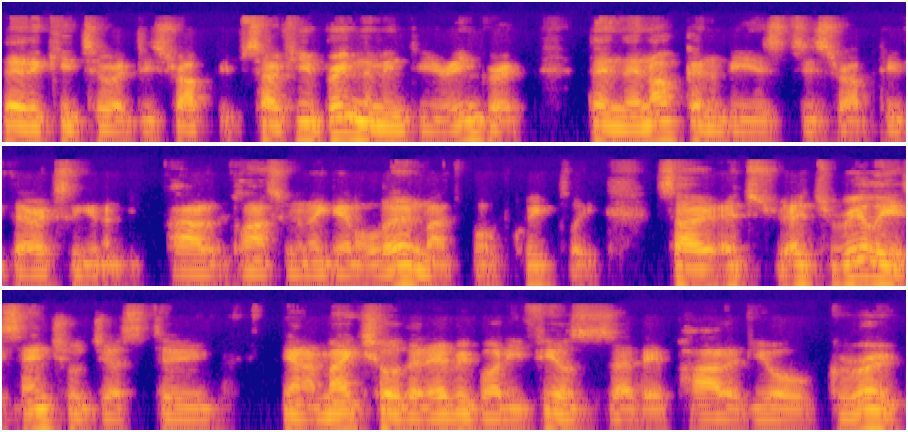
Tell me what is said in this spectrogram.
They're the kids who are disruptive. So if you bring them into your in group, then they're not going to be as disruptive. They're actually going to be part of the classroom and they're going to learn much more quickly. So it's it's really essential just to you know make sure that everybody feels as though they're part of your group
